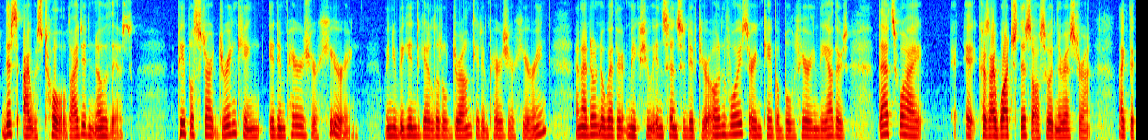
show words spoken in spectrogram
this I was told, I didn't know this. People start drinking, it impairs your hearing. When you begin to get a little drunk, it impairs your hearing. And I don't know whether it makes you insensitive to your own voice or incapable of hearing the others. That's why, Eh, because I watched this also in the restaurant, like the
